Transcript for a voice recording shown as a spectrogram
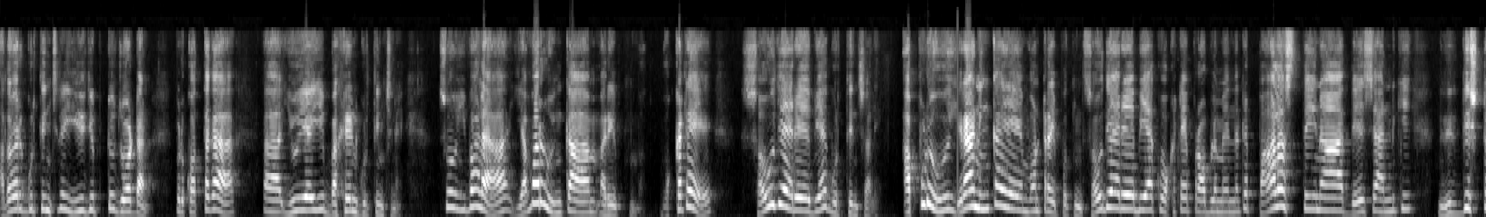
అదవరకు గుర్తించిన ఈజిప్టు జోర్డాన్. ఇప్పుడు కొత్తగా యుఏఈ బహ్రెయిన్ గుర్తించినాయి. సో ఇవాళ ఎవరు ఇంకా మరి ఒక్కటే సౌదీ అరేబియా గుర్తించాలి. అప్పుడు ఇరాన్ ఇంకా ఒంటరైపోతుంది? సౌదీ అరేబియాకు ఒకటే ప్రాబ్లం ఏంటంటే పాలస్తీనా దేశానికి నిర్దిష్ట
